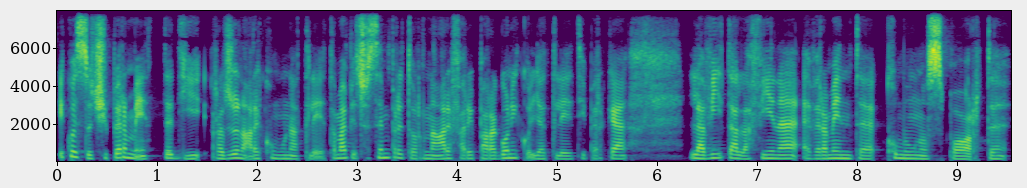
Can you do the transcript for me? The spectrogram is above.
E questo ci permette di ragionare come un atleta. A me piace sempre tornare a fare i paragoni con gli atleti perché la vita alla fine è veramente come uno sport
